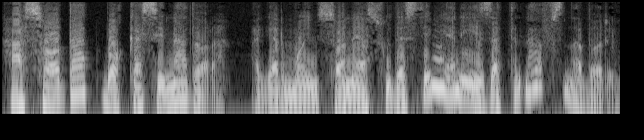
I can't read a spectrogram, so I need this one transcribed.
حسادت با کسی نداره. اگر ما انسان حسود هستیم یعنی عزت نفس نداریم.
